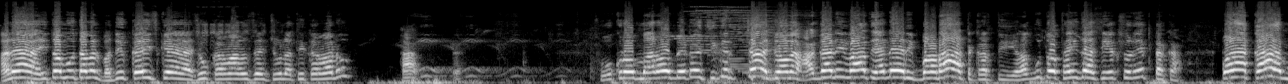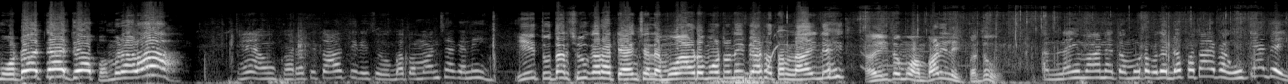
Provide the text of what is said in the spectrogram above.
અને એ તો હું તમને બધું કહીશ કે શું કરવાનું છે, શું નથી કરવાનું? હા. છોકરો મારો બેટો ચિકન ચા જો, હવે હાગાની વાત એને રિબડાટ કરતી. હગું તો થઈ જશે એકસો ને એક ટકા. પણ આ કા મોઢો ચા જો, ભમરાળો. હે હું ઘરેથી તો આવતી રહી છું. બાપા મન છે કે નહીં? ઈ તું તાર શું કરવા ટેન્શન લે? હું આવડો મોટો નહીં બેઠો તને લાઈ નહીં. હવે ઈ તો હું સંભાળી લઈશ બધું. નહીં માને તો મોટો બધો ડફો થાય પણ હું ક્યાં જઈ?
